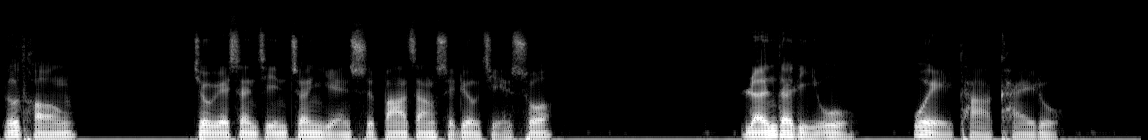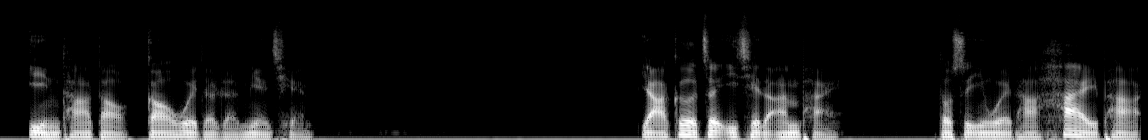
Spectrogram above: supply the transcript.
如同旧约圣经箴言十八章十六节说：“人的礼物为他开路，引他到高位的人面前。”雅各这一切的安排。都是因为他害怕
